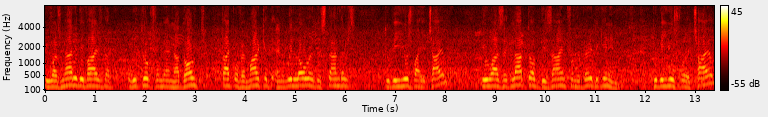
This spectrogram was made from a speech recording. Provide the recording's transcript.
It was not a device that we took from an adult type of a market and we lowered the standards to be used by a child. It was a laptop designed from the very beginning to be used for a child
